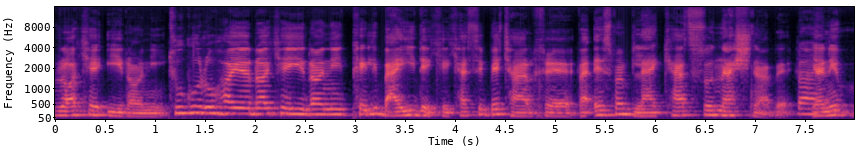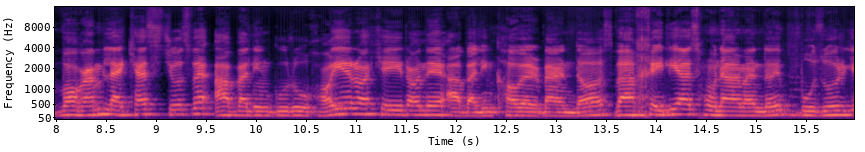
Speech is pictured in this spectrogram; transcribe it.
راک ایرانی. تو گروه های راک ایرانی خیلی بعیده که کسی بچرخه و اسم بلک کتس رو نشنوه. بله. یعنی واقعا بلک کتس جزو اولین گروه های راک ایرانه اولین کاور بنداست و خیلی از هنرمندای بزرگ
